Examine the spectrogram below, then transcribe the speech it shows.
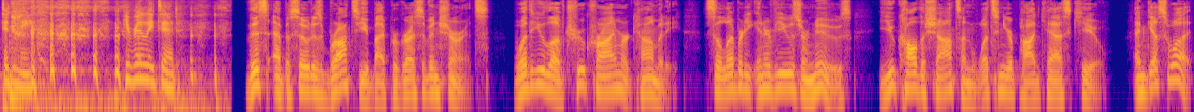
didn't he? he really did. This episode is brought to you by Progressive Insurance. Whether you love true crime or comedy, celebrity interviews or news, you call the shots on what's in your podcast queue. And guess what?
